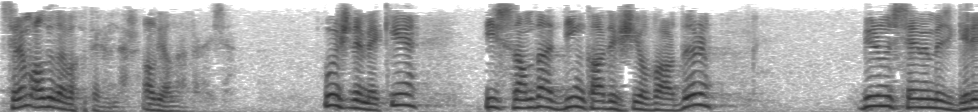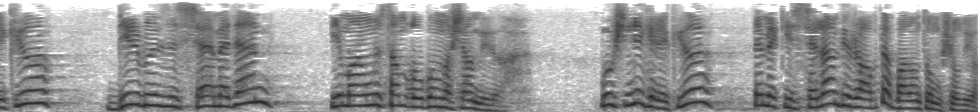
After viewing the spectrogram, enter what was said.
selam alıyorlar bakın terimler. Alıyorlar böylece. Bu iş demek ki İslam'da din kardeşliği vardır. Birbirimizi sevmemiz gerekiyor. Birbirimizi sevmeden imanımız tam olgunlaşamıyor. Bu iş ne gerekiyor? Demek ki selam bir rabıta bağlantı olmuş oluyor.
